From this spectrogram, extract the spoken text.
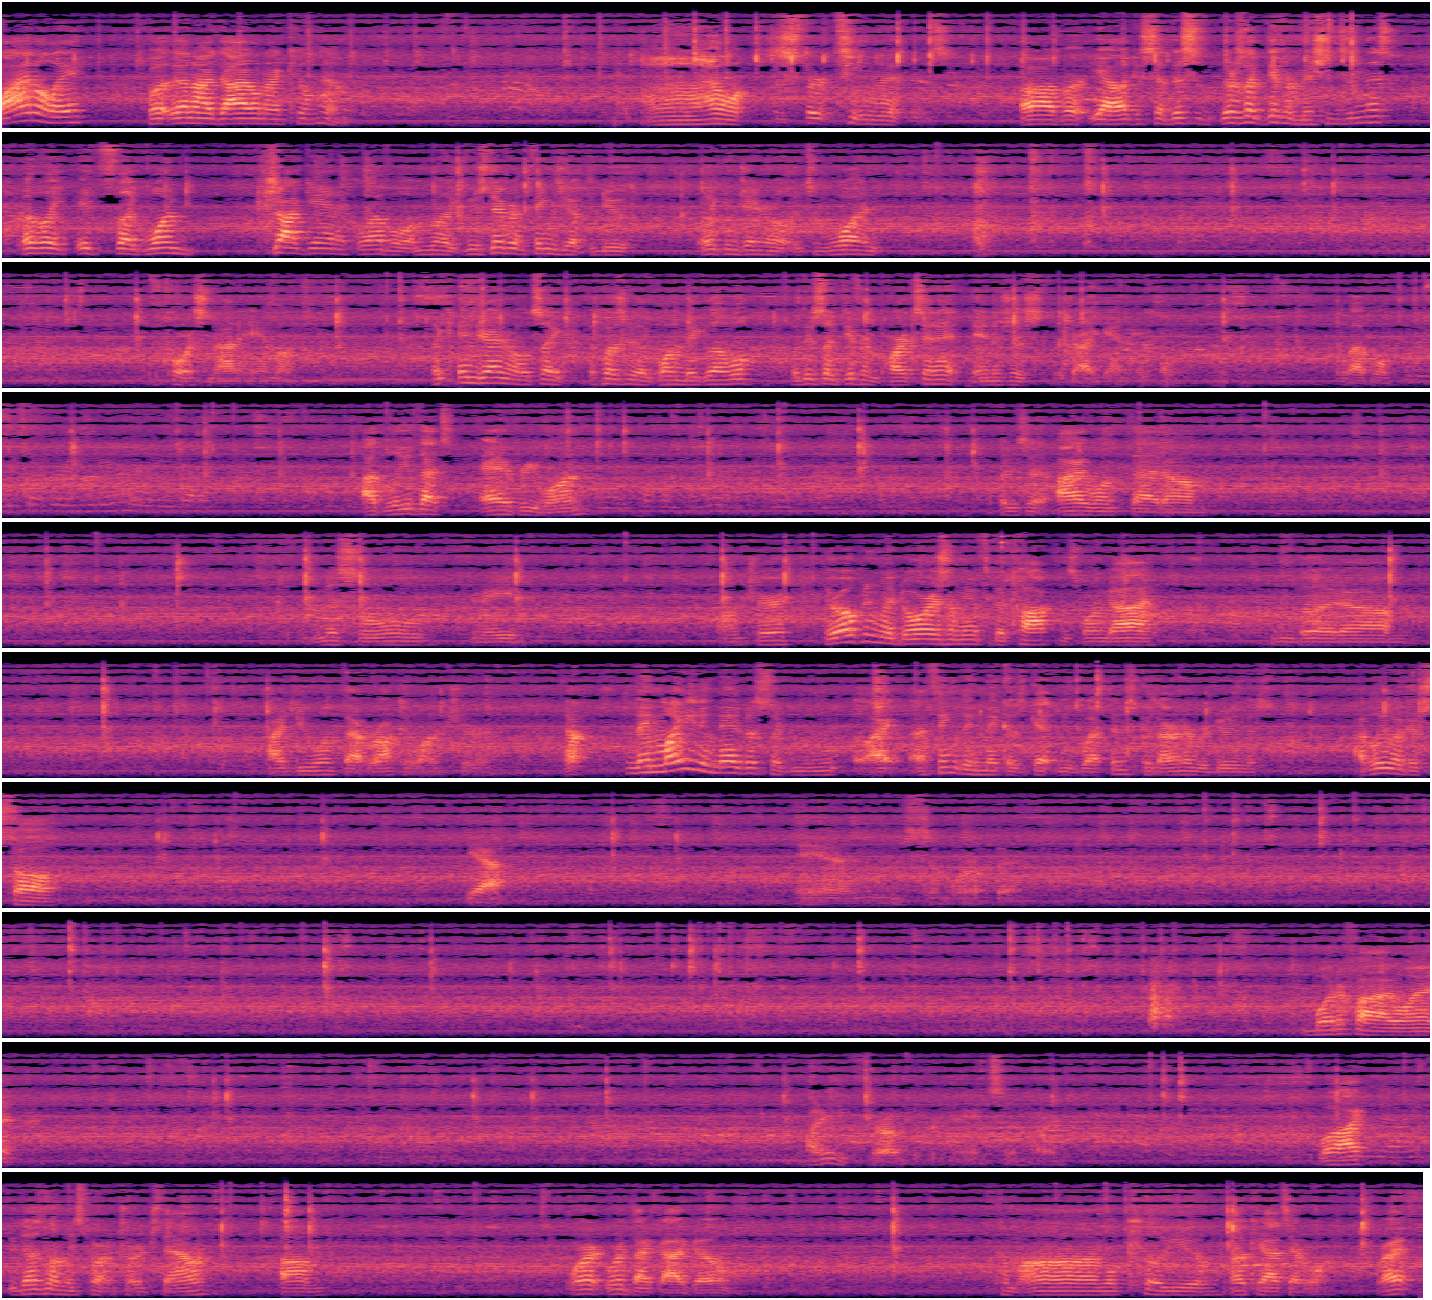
Finally, but then I die when I kill him. Uh, how long? It's 13 minutes. Uh, but yeah, like I said, this is there's like different missions in this, but like it's like one gigantic level. I'm like, there's different things you have to do. Like in general, it's one. Of course, not ammo. Like in general, it's like supposed to be like one big level, but there's like different parts in it, and it's just a gigantic level. I believe that's everyone. Like I said, I want that um missile grenade launcher. They're opening the doors, and we have to go talk to this one guy. But um, I do want that rocket launcher. Now, they might even make us like I I think they make us get new weapons because I remember doing this. I believe I just saw. Yeah. And somewhere up there. What if I went? Why did he throw the grenade so hard? Well, I, it does let me Spartan charge down. Um, where, where'd that guy go? Come on, we'll kill you. Okay, that's everyone, right?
